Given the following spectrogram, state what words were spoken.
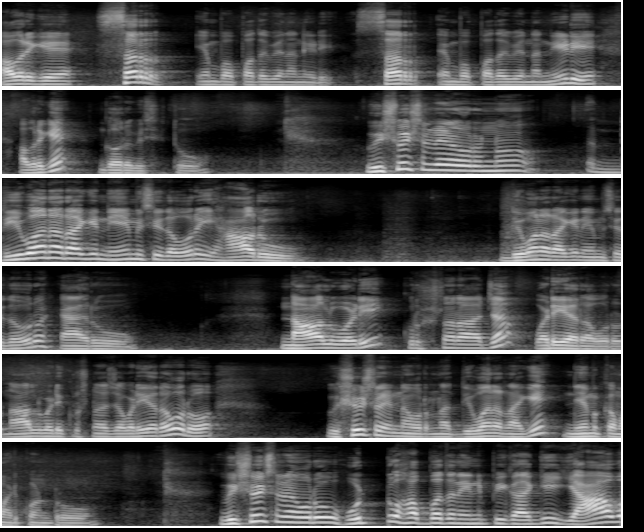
ಅವರಿಗೆ ಸರ್ ಎಂಬ ಪದವಿಯನ್ನು ನೀಡಿ, ಸರ್ ಎಂಬ ಪದವಿಯನ್ನು ನೀಡಿ ಅವರಿಗೆ ಗೌರವಿಸಿತು. ವಿಶ್ವೇಶ್ವರಯ್ಯನವರನ್ನು ದಿವಾನರಾಗಿ ನೇಮಿಸಿದವರು ಯಾರು? ದಿವಾನರಾಗಿ ನೇಮಿಸಿದವರು ಯಾರು? ನಾಲ್ವಡಿ ಕೃಷ್ಣರಾಜ ಒಡೆಯರವರು. ನಾಲ್ವಡಿ ಕೃಷ್ಣರಾಜ ಒಡೆಯರವರು ವಿಶ್ವೇಶ್ವರಯ್ಯನವರನ್ನ ದಿವಾನರಾಗಿ ನೇಮಕ ಮಾಡಿಕೊಂಡ್ರು. ವಿಶ್ವೇಶ್ವರಯ್ಯನವರು ಹುಟ್ಟು ಹಬ್ಬದ ನೆನಪಿಗಾಗಿ ಯಾವ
